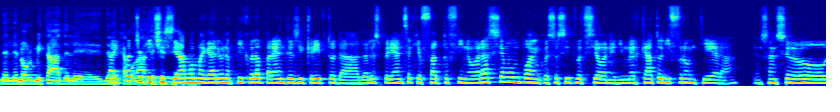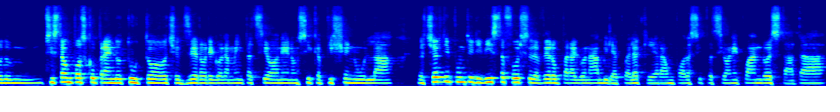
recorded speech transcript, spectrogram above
nell'enormità delle, delle Dai, cavolate. che ci siamo, magari una piccola parentesi cripto da, dall'esperienza che ho fatto finora, siamo un po' in questa situazione di mercato di frontiera, nel senso si sta un po' scoprendo tutto, c'è zero regolamentazione, non si capisce nulla. Da certi punti di vista forse davvero paragonabile a quella che era un po' la situazione quando è stata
